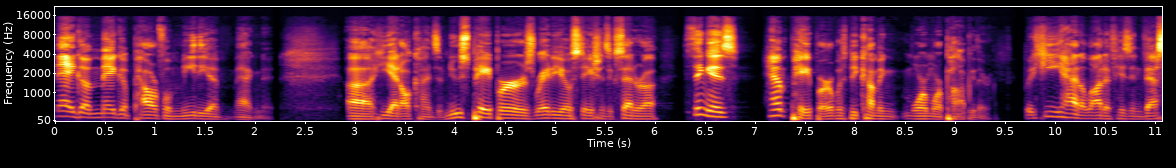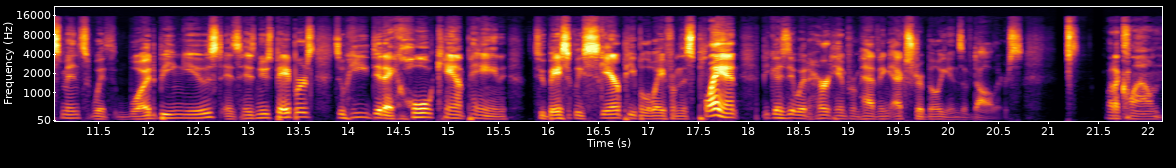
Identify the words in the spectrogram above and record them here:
mega, mega powerful media magnet. Uh, he had all kinds of newspapers, radio stations, etc. Thing is, hemp paper was becoming more and more popular. But he had a lot of his investments with wood being used as his newspapers. So he did a whole campaign to basically scare people away from this plant because it would hurt him from having extra billions of dollars. What a clown.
